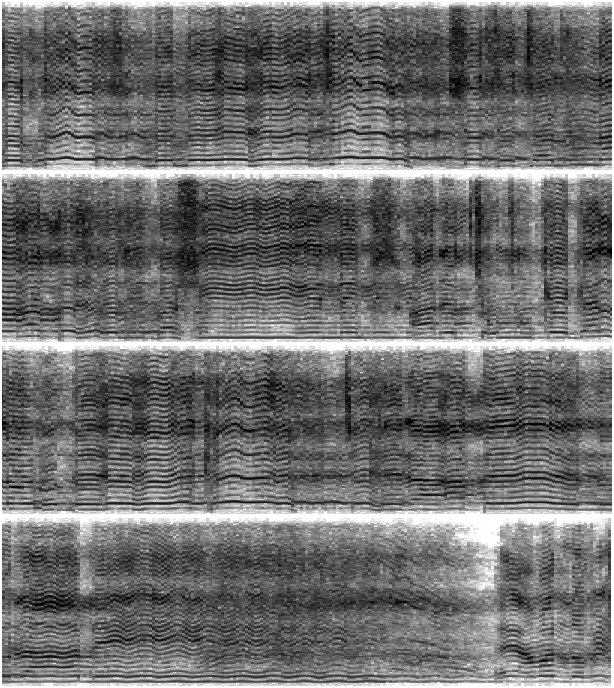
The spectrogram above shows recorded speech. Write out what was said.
হতে নেমেছে সে যে জান্নাতের বাসিনী। আর চমকে গেল দেখে চেহারাতে নুরানি। আমার নবীর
